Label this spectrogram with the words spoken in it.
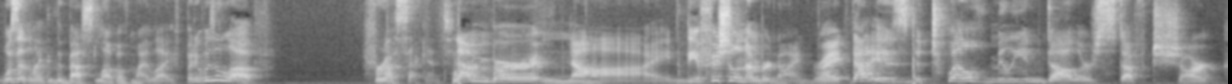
wasn't like the best love of my life, but it was a love for a second. Number nine, the official number nine, right? That is the $12 million stuffed shark.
